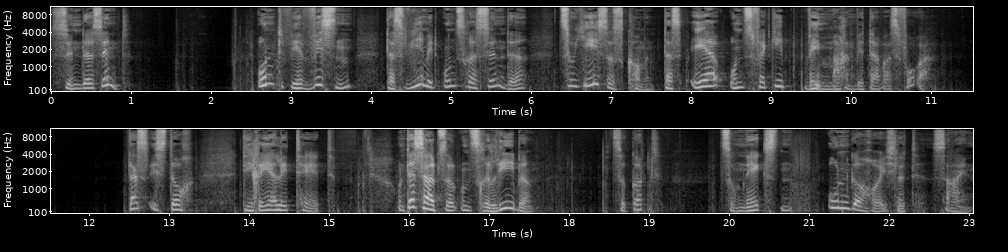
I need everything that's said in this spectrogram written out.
Sünder sind. Und wir wissen, dass wir mit unserer Sünde zu Jesus kommen, dass er uns vergibt. Wem machen wir da was vor? Das ist doch die Realität. Und deshalb soll unsere Liebe zu Gott, zum Nächsten ungeheuchelt sein,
